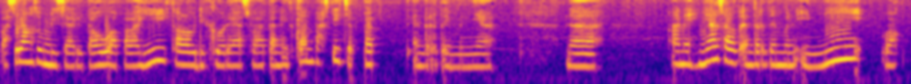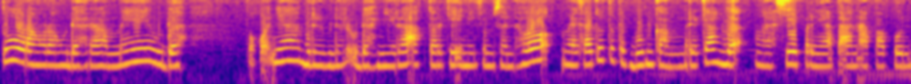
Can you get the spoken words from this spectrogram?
pasti langsung dicari tahu apalagi kalau di Korea Selatan itu kan pasti cepat entertainmentnya. Nah, anehnya South Entertainment ini waktu orang-orang udah rame, udah pokoknya bener-bener udah ngira aktor kayak ini Kim Son Ho mereka tuh tetap bungkam. Mereka nggak ngasih pernyataan apa pun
